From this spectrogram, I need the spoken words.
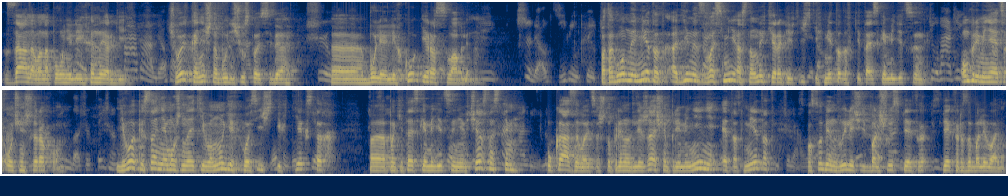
заново наполнили их энергией, человек, конечно, будет чувствовать себя э, более легко и расслабленно. Патагонный метод – один из восьми основных терапевтических методов китайской медицины. Он применяется очень широко. Его описание можно найти во многих классических текстах по, китайской медицине в частности, указывается, что при надлежащем применении этот метод способен вылечить большой спектр, спектр заболеваний.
